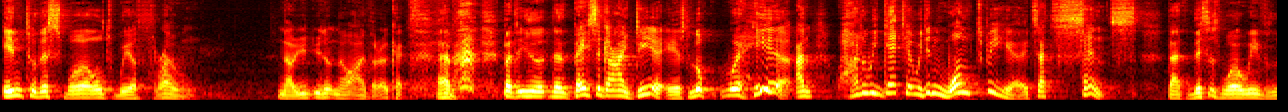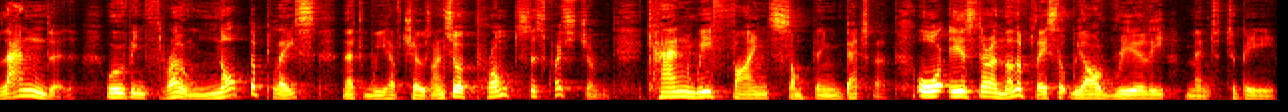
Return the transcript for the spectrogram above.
Into This World We're Thrown. No, you, you, don't know either. Okay. Um, but the, the, basic idea is look, we're here. And how do we get here? We didn't want to be here. It's that sense that this is where we've landed, where we've been thrown, not the place that we have chosen. And so it prompts this question can we find something better? Or is there another place that we are really meant to be?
